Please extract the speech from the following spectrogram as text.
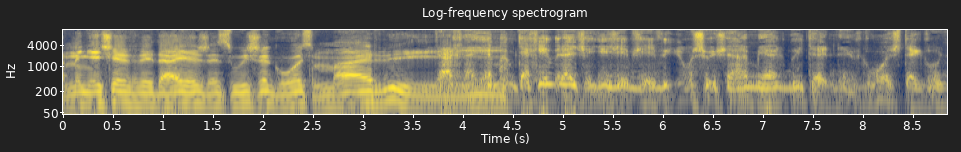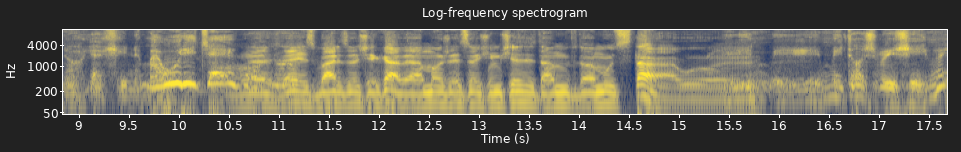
A mnie się wydaje, że słyszę głos Maryi. Tak, a ja mam takie wrażenie, że przed chwilą słyszałem jakby ten głos tego, no jak się na Maurycego. No, To jest bardzo ciekawe, a może coś im się tam w domu stało? My, my to słyszymy.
